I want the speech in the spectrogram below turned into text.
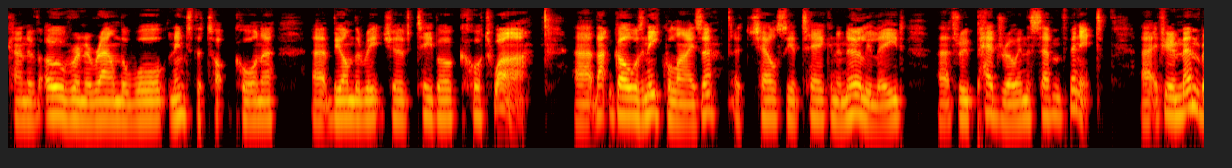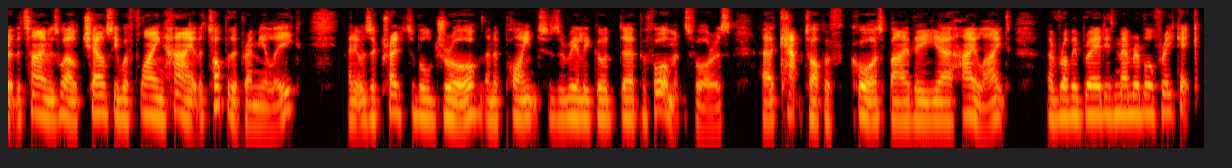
kind of over and around the wall and into the top corner uh, beyond the reach of Thibaut Courtois. Uh, that goal was an equaliser. Chelsea had taken an early lead uh, through Pedro in the seventh minute. Uh, if you remember at the time as well, Chelsea were flying high at the top of the Premier League, and it was a creditable draw and a point. It was a really good uh, performance for us, uh, capped off, of course, by the uh, highlight of Robbie Brady's memorable free kick.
